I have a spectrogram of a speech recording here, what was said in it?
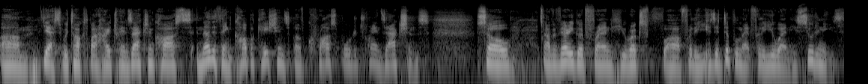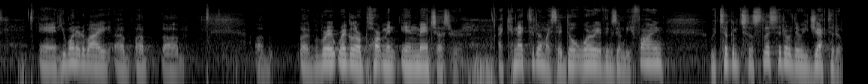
Um, yes, we talked about high transaction costs. Another thing, complications of cross-border transactions. So I have a very good friend. He works uh, for the, he's a diplomat for the UN. He's Sudanese. And he wanted to buy a, a, a, a regular apartment in Manchester. I connected him. I said, don't worry, everything's going to be fine. We took him to a solicitor, they rejected him.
